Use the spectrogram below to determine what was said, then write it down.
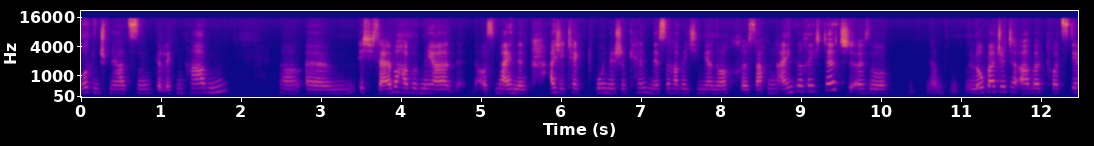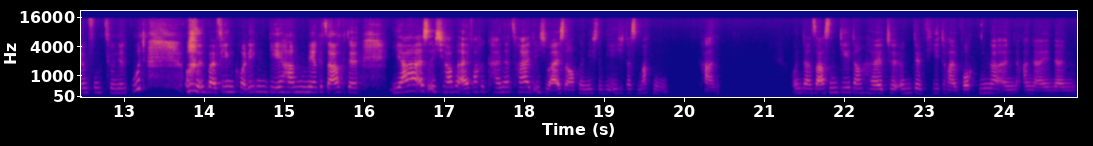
Rückenschmerzen gelitten haben ja, ähm, ich selber habe mir aus meinen architektonischen Kenntnissen habe ich mir noch äh, Sachen eingerichtet, also ja, Low Budget, aber trotzdem funktioniert gut. Und bei vielen Kollegen, die haben mir gesagt, äh, ja, also ich habe einfach keine Zeit, ich weiß auch nicht, wie ich das machen kann. Und dann saßen die dann halt irgendwie drei Wochen an, an einem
